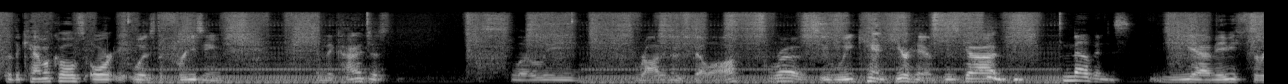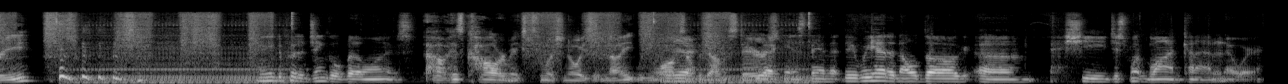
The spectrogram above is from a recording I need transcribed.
for the chemicals or it was the freezing. And they kind of just slowly rotted and fell off. Gross. We can't hear him. He's got Nubbins. yeah, maybe 3. We need to put a jingle bell on his. Oh, his collar makes too much noise at night when he walks Yeah. up and down the stairs. Yeah, I can't stand that. Dude, we had an old dog. Um, she just went blind kind of out of nowhere,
